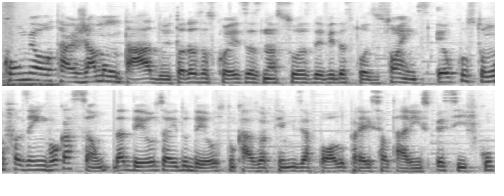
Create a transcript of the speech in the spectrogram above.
Com o meu altar já montado e todas as coisas nas suas devidas posições, eu costumo fazer invocação da deusa e do deus, no caso Artemis e Apolo, para esse altar em específico.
